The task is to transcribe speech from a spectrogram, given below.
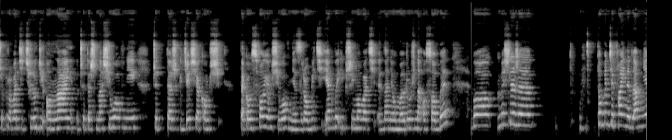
czy prowadzić ludzi online, czy też na siłowni, czy też gdzieś jakąś taką swoją siłownię zrobić, jakby i przyjmować na nią różne osoby, bo myślę, że to będzie fajne dla mnie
